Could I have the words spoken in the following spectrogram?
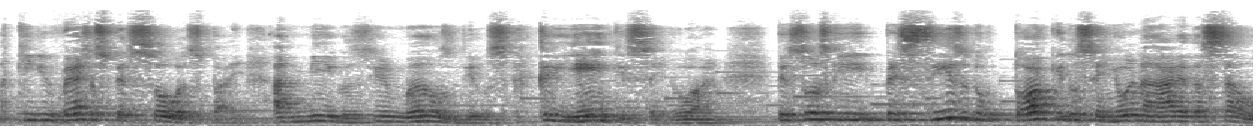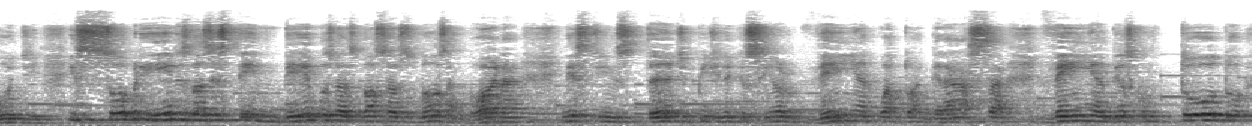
aqui diversas pessoas, Pai, amigos, irmãos, Deus, clientes, Senhor, pessoas que precisam do toque do Senhor na área da saúde. E sobre eles nós estendemos as nossas mãos agora, neste instante, pedindo que o Senhor venha com a tua graça, venha, Deus, com todo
